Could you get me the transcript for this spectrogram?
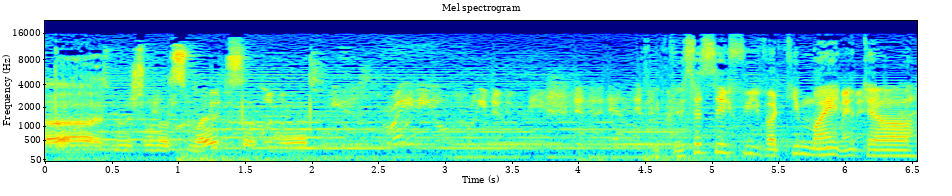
Ah, ist mir schon das Mitte. Ich weiß jetzt nicht, wie, was die meint mit der...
